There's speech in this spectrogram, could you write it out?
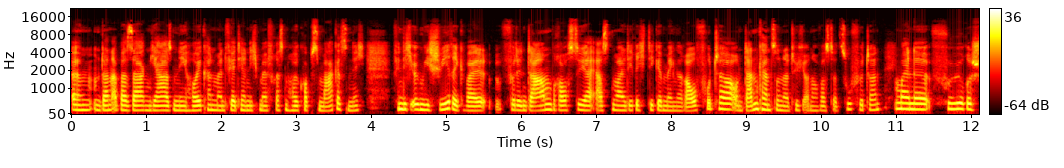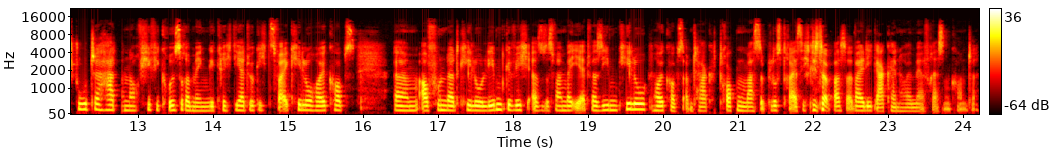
ähm, und dann aber sagen, ja, also nee, Heu kann mein Pferd ja nicht mehr fressen, Heukops mag es nicht, finde ich irgendwie schwierig, weil für den Darm brauchst du ja erstmal die richtige Menge Rauffutter und dann kannst du natürlich auch noch was dazu füttern. Meine frühere Stute hat noch viel, viel größere Mengen gekriegt. Die hat wirklich zwei Kilo Heukops ähm, auf 100 Kilo Lebendgewicht. Also das waren bei ihr etwa sieben Kilo Heukops am Tag, Trockenmasse plus 30 Liter Wasser, weil die gar kein Heu mehr fressen konnte.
